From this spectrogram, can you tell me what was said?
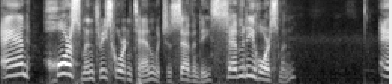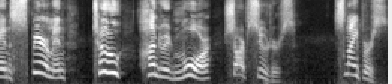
and horsemen, three score and ten, which is 70, 70 horsemen, and spearmen, 200 more sharpshooters, snipers.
